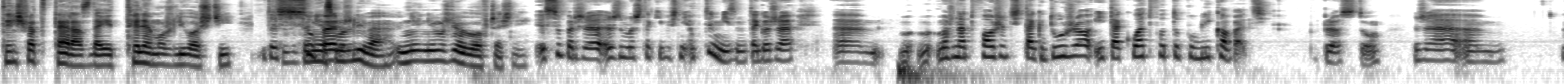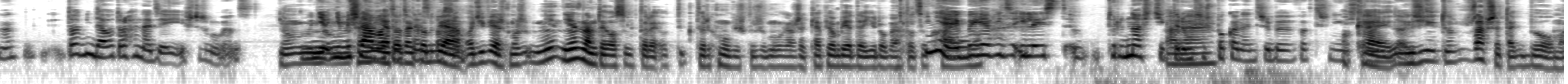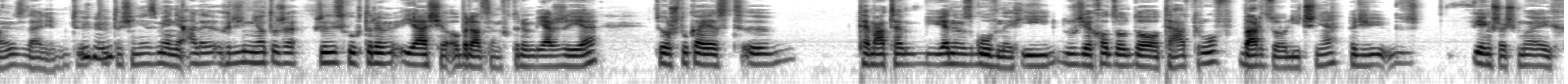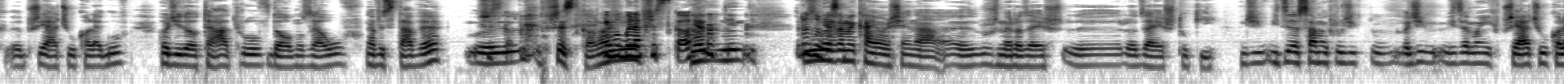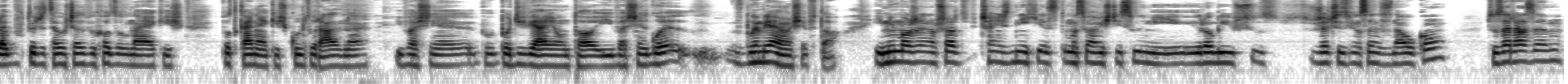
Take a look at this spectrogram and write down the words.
Ten świat teraz daje tyle możliwości, To jest to super. nie jest możliwe. Nie, niemożliwe było wcześniej. super, że, że masz taki właśnie optymizm tego, że em, m- m- można tworzyć tak dużo i tak łatwo to publikować. Po prostu. Że em, no, to mi dało trochę nadziei, szczerze mówiąc. No, Nie- nie myślałam o ja tym to w tak odbieram. sposób. Chodzi, wiesz, może, nie, nie znam tych osób, które, o których mówisz, którzy mówią, że klepią biedę i robią to, co I nie, kochają, jakby no. ja widzę, ile jest e, trudności, które Ale- musisz pokonać, żeby faktycznie gdzieś Okej, okay, dojść. to zawsze tak było moim zdaniem. To, Mhm. to, to się nie zmienia, ale chodzi mi o to, że w środowisku, w którym ja się obracam, w którym ja żyję, to sztuka jest y, tematem jednym z głównych i ludzie chodzą do teatrów bardzo licznie. Chodzi większość moich y, przyjaciół, kolegów chodzi do teatrów, do muzeów, na wystawy. Y, Wszystko. Wszystko. No I w ogóle wszystko. nie, nie, Rozumiem. nie zamykają się na e, różne rodzaje, rodzaje sztuki. Widzę samych ludzi, widzę moich przyjaciół, kolegów, którzy cały czas wychodzą na jakieś spotkania, jakieś kulturalne i właśnie po- podziwiają to i właśnie głę- wgłębiają się w to. I mimo, że na przykład część z nich jest umysłami ścisłymi i robi rzeczy związane z nauką, to zarazem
